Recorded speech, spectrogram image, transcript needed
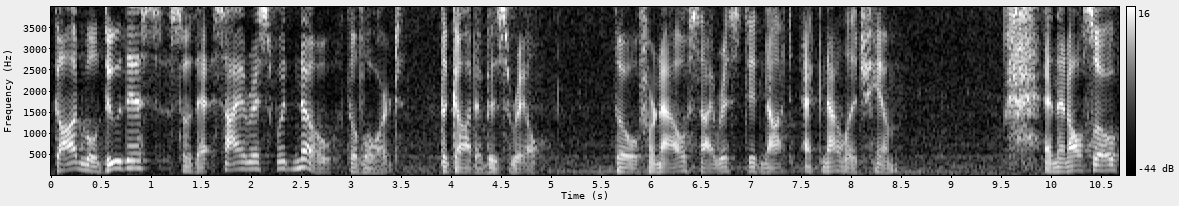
God will do this so that Cyrus would know the Lord, the God of Israel, though for now Cyrus did not acknowledge him. And then also,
